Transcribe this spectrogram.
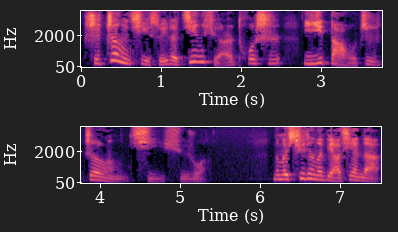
使正气随着精血而脱失，以导致正气虚弱。那么虚症的表现呢？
